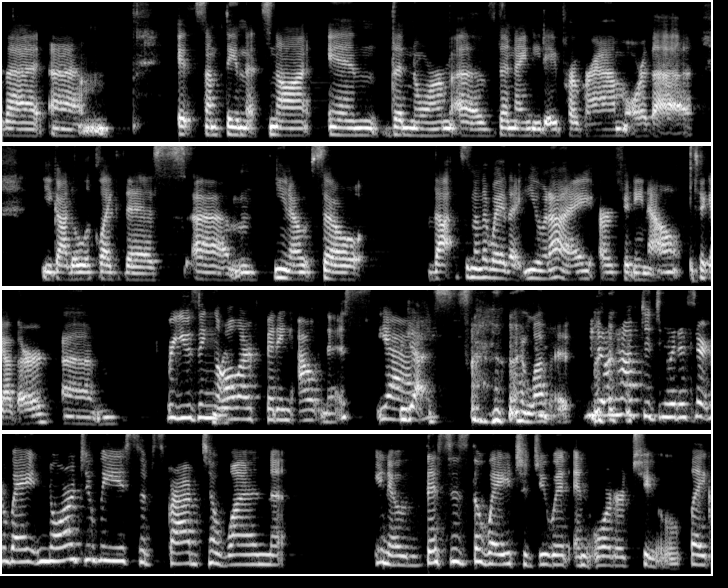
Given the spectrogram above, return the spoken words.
that um it's something that's not in the norm of the 90 day program or the you got to look like this. Um, you know, so that's another way that you and I are fitting out together. Um, We're using We're- all our fitting outness. Yeah. yes, I love it. you don't have to do it a certain way, nor do we subscribe to one, you know, this is the way to do it in order to. Like,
